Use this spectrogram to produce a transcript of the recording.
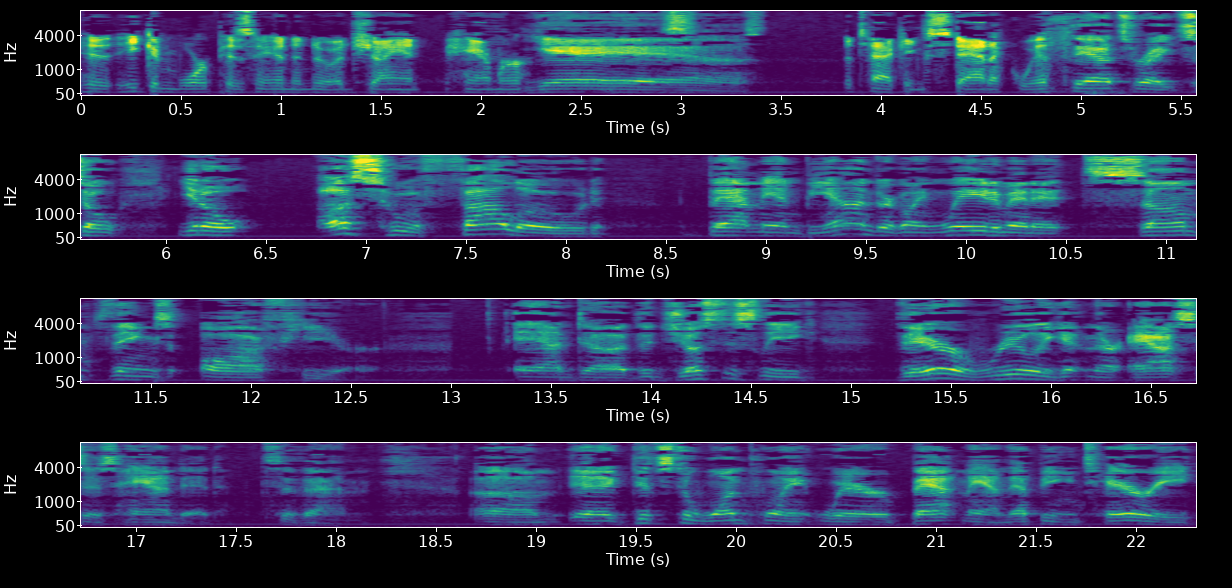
his, he can warp his hand into a giant hammer. Yeah, attacking static with. That's right. So you know, us who have followed Batman Beyond are going, wait a minute, something's off here, and uh, the Justice League, they're really getting their asses handed to them. Um, and it gets to one point where Batman, that being Terry,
